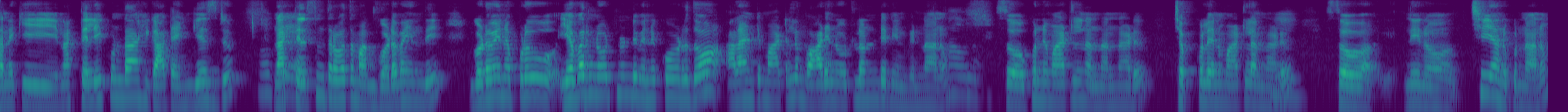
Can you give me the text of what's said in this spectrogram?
తనకి నాకు తెలియకుండా హీ గాట్ ఎంగేజ్డ్. నాకు. తెలిసిన తర్వాత మాకు గొడవైంది. గొడవైనప్పుడు ఎవరి నోటి నుండి వినకూడదో అలాంటి మాటలు వాడి నోట్లో నుండి నేను విన్నాను. సో కొన్ని మాటలు నన్ను అన్నాడు. చెప్పుకోలేని మాటలు అన్నాడు. సో నేను చీ అనుకున్నాను.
